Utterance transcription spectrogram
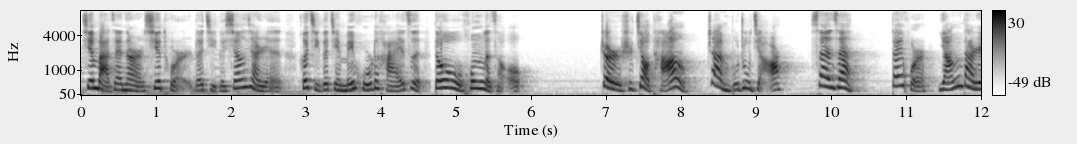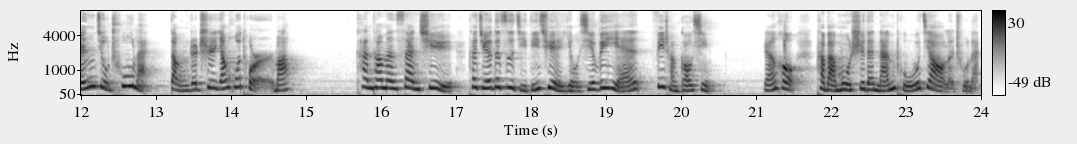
先把在那儿歇腿儿的几个乡下人和几个捡煤糊的孩子都轰了走。这儿是教堂，站不住脚儿，散散。待会儿杨大人就出来，等着吃羊火腿儿吗？看他们散去，他觉得自己的确有些威严，非常高兴。然后他把牧师的男仆叫了出来。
